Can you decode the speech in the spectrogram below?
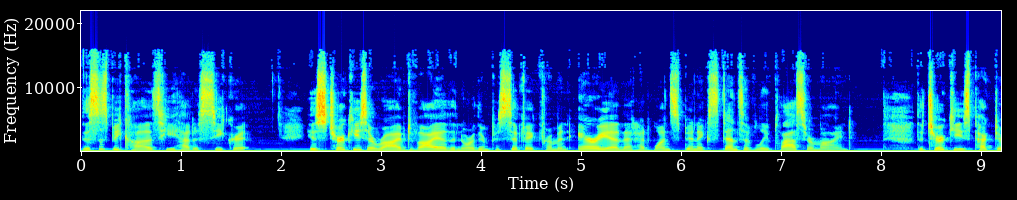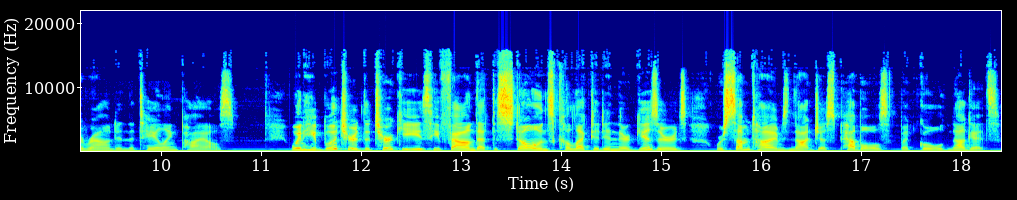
This is because he had a secret. His turkeys arrived via the Northern Pacific from an area that had once been extensively placer mined. The turkeys pecked around in the tailing piles. When he butchered the turkeys, he found that the stones collected in their gizzards were sometimes not just pebbles, but gold nuggets.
